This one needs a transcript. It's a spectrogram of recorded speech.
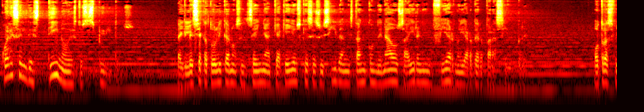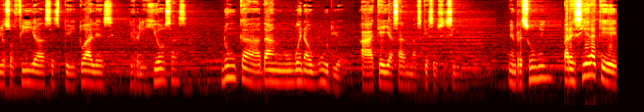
¿Cuál es el destino de estos espíritus? La Iglesia Católica nos enseña que aquellos que se suicidan están condenados a ir al infierno y arder para siempre. Otras filosofías espirituales y religiosas nunca dan un buen augurio a aquellas almas que se suicidan. En resumen, pareciera que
